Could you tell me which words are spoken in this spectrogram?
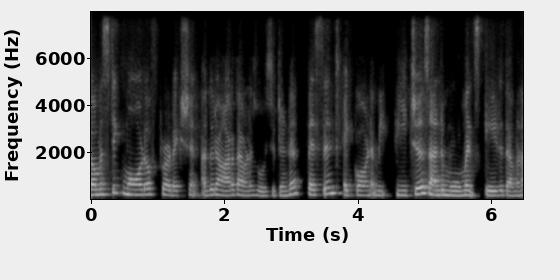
ഡൊമസ്റ്റിക് മോഡ് ഓഫ് പ്രൊഡക്ഷൻ അതൊരു ആറ് തവണ ചോദിച്ചിട്ടുണ്ട്. Peasant economy features and movements ഏഴ് തവണ.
